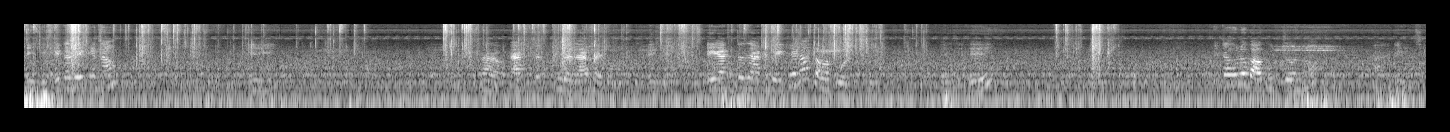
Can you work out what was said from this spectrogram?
এই যে এটা দেখে নাও এই দাঁড়াও একটা খুলে দেখাই তোমাদের এই যে এই একটা দেখ দেখে নাও তারপর বলছি এই যে এই এটা হলো বাবুর জন্য আর এই যে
